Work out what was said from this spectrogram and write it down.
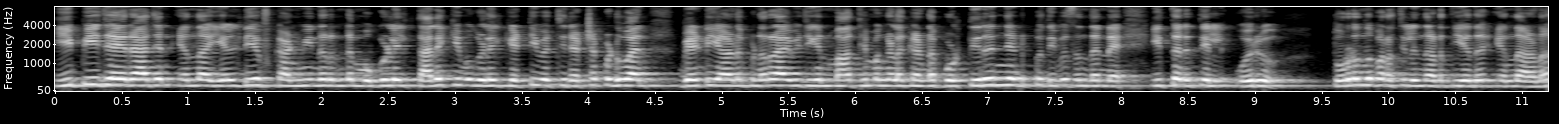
ഇ പി ജയരാജൻ എന്ന എൽ ഡി എഫ് കൺവീനറിന്റെ മുകളിൽ തലയ്ക്ക് മുകളിൽ കെട്ടിവെച്ച് രക്ഷപ്പെടുവാൻ വേണ്ടിയാണ് പിണറായി വിജയൻ മാധ്യമങ്ങളെ കണ്ടപ്പോൾ തിരഞ്ഞെടുപ്പ് ദിവസം തന്നെ ഇത്തരത്തിൽ ഒരു തുറന്നു പറച്ചിൽ നടത്തിയത് എന്നാണ്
